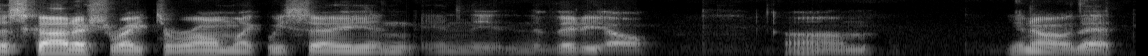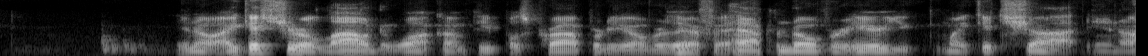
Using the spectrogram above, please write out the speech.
the Scottish right to roam, like we say in in the in the video, um, you know that, you know, I guess you're allowed to walk on people's property over there. If it happened over here, you might get shot, you know.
